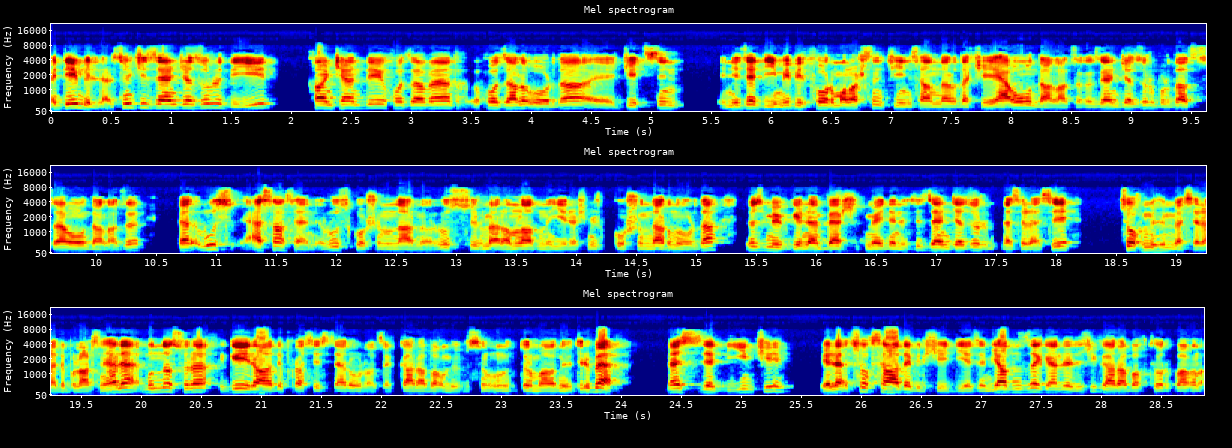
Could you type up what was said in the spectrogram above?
E, demirlər. Çünki Zəngəzuru deyir, Xankəndi, Xocavənd, Xocalı orada e, getsin, e, necə deyim, bir formalaşsın ki, insanlardakı, hə onu da alacaq. Zəngəzur burdadırsa, onu da alacaq. Və Rus əsasən Rus qoşunlarının, Rus sürməlamlı adına yerləşmiş qoşunların orada öz mövqelərini bərkitməkdən ötürü Zəngəzur məsələsi çox mühüm məsələdir bunlar üçün. Hələ bundan sonra qeyri-adi prosesləri olacaq Qarabağ mövzusunu unutdurmağını ötürü və Mən sizə deyim ki, elə çox sadə bir şey deyəcəm. Yadınıza gəlir ki, Qarabağ torpağının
